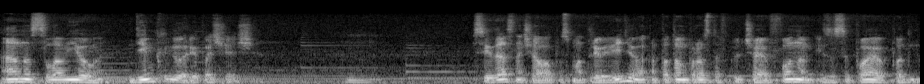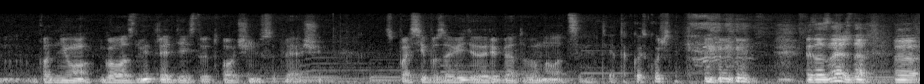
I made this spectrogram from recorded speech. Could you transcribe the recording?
Анна Соловьева. Димка, говори почаще. Всегда сначала посмотрю видео, а потом просто включаю фоном и засыпаю под, под него. Голос Дмитрия действует очень усыпляющий. Спасибо за видео, ребята, вы молодцы. Я такой скучный. Это знаешь, да, э,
